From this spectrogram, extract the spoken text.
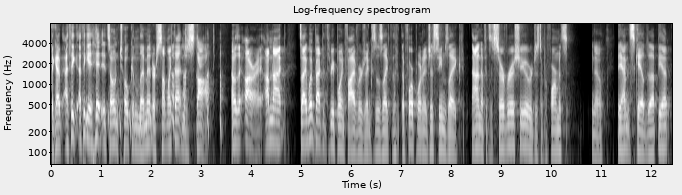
Like I, I think I think it hit its own token limit or something like that and just stopped. I was like, all right, I'm not. So I went back to the 3.5 version because it was like the, the 4. It just seems like I don't know if it's a server issue or just a performance. You know, they haven't scaled it up yet.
